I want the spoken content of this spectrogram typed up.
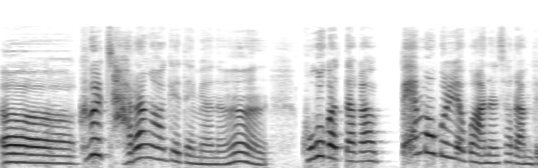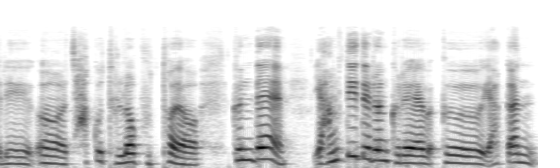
어, 그걸 자랑하게 되면은, 그거 갖다가 빼먹으려고 하는 사람들이, 어, 자꾸 들러붙어요. 근데, 양띠들은 그래, 그, 약간,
